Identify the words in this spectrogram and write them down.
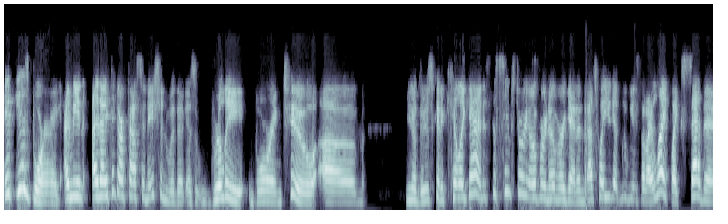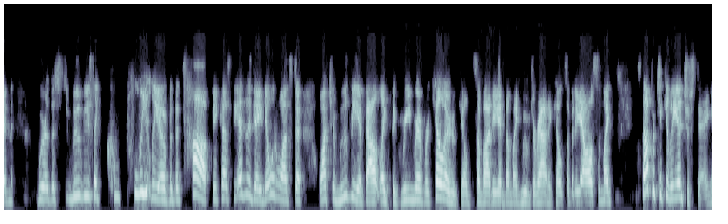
It is boring. I mean and i think our fascination with it is really boring too. Um, you know they're just going to kill again. It's the same story over and over again and that's why you get movies that i like like seven where the movie's like completely over the top because at the end of the day no one wants to watch a movie about like the green river killer who killed somebody and then like moved around and killed somebody else and like it's not particularly interesting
